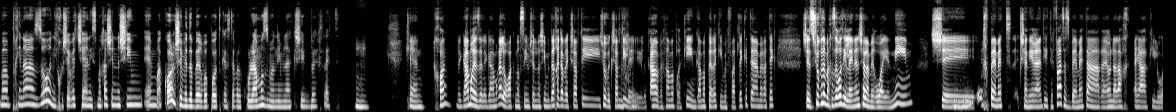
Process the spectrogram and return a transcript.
מהבחינה הזו, אני חושבת שאני שמחה שנשים הם הקול שמדבר בפודקאסט, אבל כולם מוזמנים להקשיב בהחלט. כן, נכון, לגמרי, זה לגמרי לא רק נושאים של נשים. דרך אגב, הקשבתי, שוב, הקשבתי נכון. לכמה וכמה פרקים, גם הפרק עם אפרת לקט היה מרתק, ששוב זה מחזיר אותי לעניין של המרואיינים, שאיך mm-hmm. באמת, כשאני ראיינתי את אפרת, אז באמת הרעיון הלך, היה כאילו,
